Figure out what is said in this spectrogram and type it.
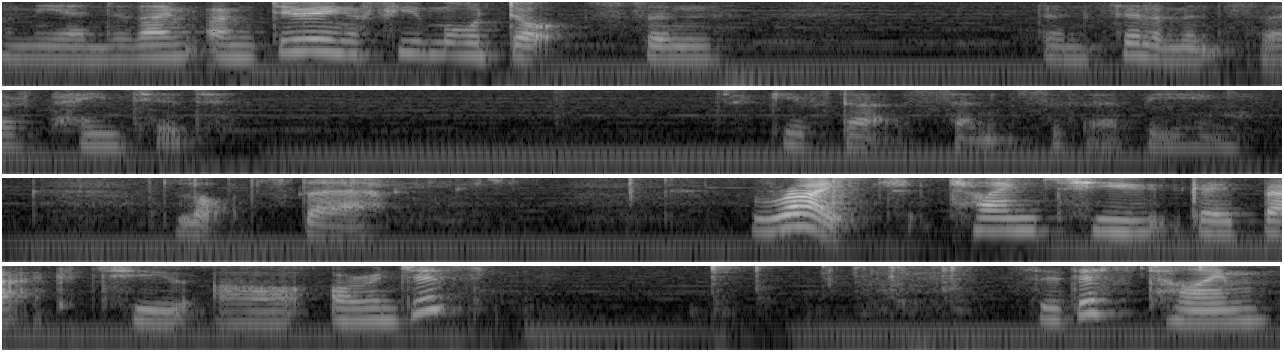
on the end and I'm, I'm doing a few more dots than than filaments that I've painted to give that sense of there being lots there. Right, time to go back to our oranges. So this time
